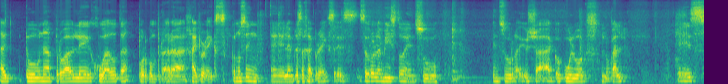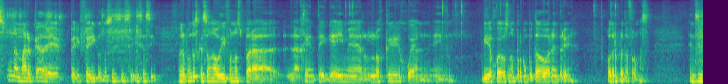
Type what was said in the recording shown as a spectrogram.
eh, tuvo una probable jugadota por comprar a HyperX. ¿Conocen eh, la empresa HyperX? Es, seguro lo han visto en su, en su Radio Shack o Coolbox local. Es una marca de periféricos, no sé si se dice así. Bueno, el punto es que son audífonos para la gente gamer, los que juegan en videojuegos, ¿no? Por computadora, entre otras plataformas. En sí,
